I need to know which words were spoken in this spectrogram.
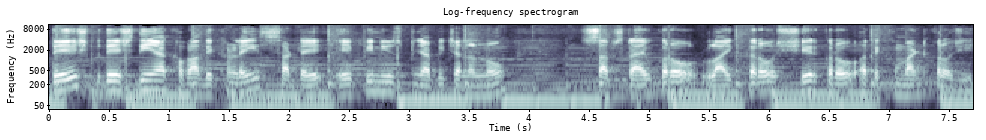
ਦੇਸ਼ ਵਿਦੇਸ਼ ਦੀਆਂ ਖਬਰਾਂ ਦੇਖਣ ਲਈ ਸਾਡੇ ਏਪੀ ਨਿਊਜ਼ ਪੰਜਾਬੀ ਚੈਨਲ ਨੂੰ ਸਬਸਕ੍ਰਾਈਬ ਕਰੋ ਲਾਈਕ ਕਰੋ ਸ਼ੇਅਰ ਕਰੋ ਅਤੇ ਕਮੈਂਟ ਕਰੋ ਜੀ।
